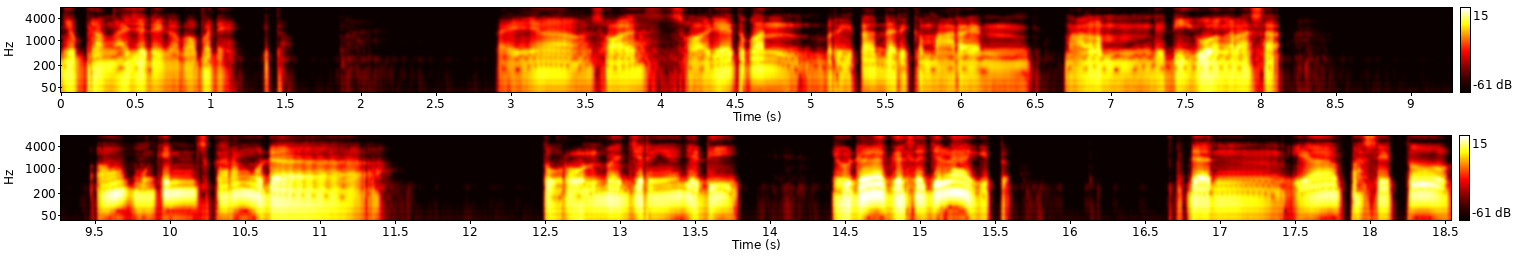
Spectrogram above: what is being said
nyebrang aja deh gak apa-apa deh gitu kayaknya soal soalnya itu kan berita dari kemarin malam jadi gue ngerasa oh mungkin sekarang udah turun banjirnya jadi ya udahlah gas aja lah gitu. Dan ya pas itu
